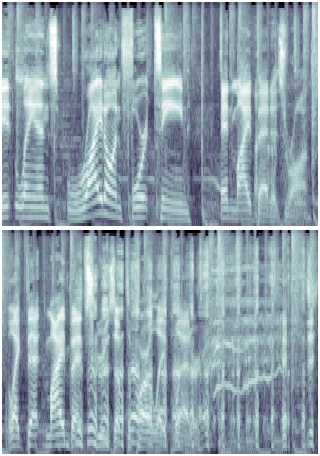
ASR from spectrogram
It lands right on 14 and my bet is wrong. Like that, my bet screws up the parlay platter. it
